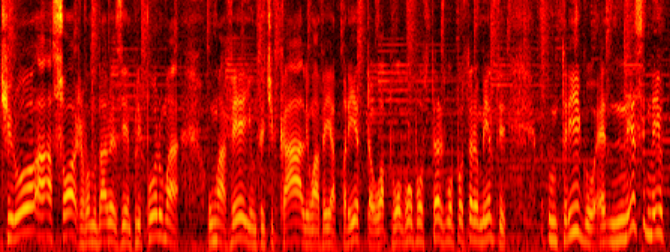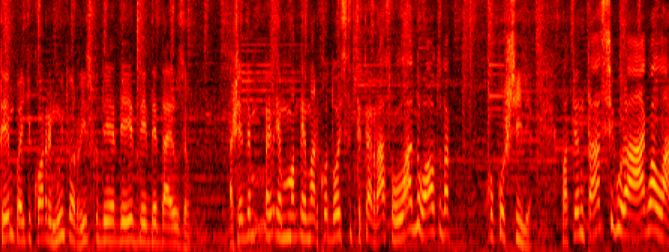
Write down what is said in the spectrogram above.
tirou a soja, vamos dar um exemplo, e pôr uma, uma aveia, um triticale, uma aveia preta, ou, ou posteriormente um trigo, é nesse meio tempo aí que corre muito o risco de, de, de, de dar erosão. A gente marcou dois terraços lá no alto da cocochilha, para tentar segurar a água lá.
